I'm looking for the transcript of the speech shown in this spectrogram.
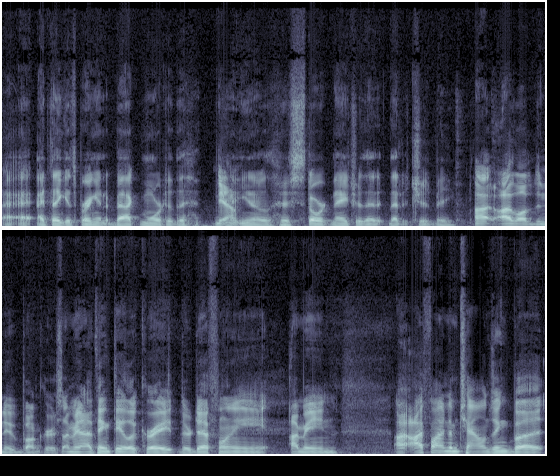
I, I think it's bringing it back more to the, Yeah. you know, the historic nature that that it should be. I, I love the new bunkers. I mean, I think they look great. They're definitely. I mean, I, I find them challenging, but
